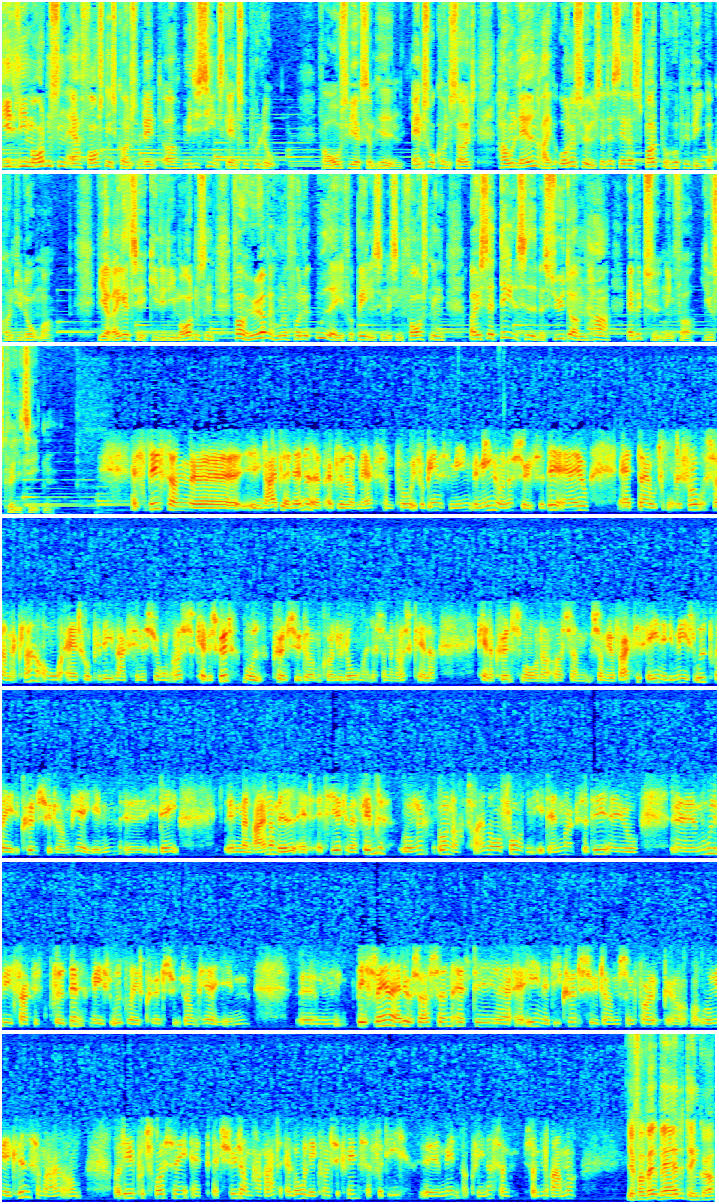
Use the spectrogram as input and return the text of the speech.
Gitte Lee Mortensen er forskningskonsulent og medicinsk antropolog. For Aarhus virksomheden Antroconsult har hun lavet en række undersøgelser, der sætter spot på HPV og kondylomer. Vi har ringet til Gitte Lee Mortensen for at høre, hvad hun har fundet ud af i forbindelse med sin forskning, og i særdeleshed, hvad sygdommen har af betydning for livskvaliteten. Altså det, som øh, jeg blandt andet er blevet opmærksom på i forbindelse med mine, med mine undersøgelser, det er jo, at der er utrolig få, som er klar over, at HPV-vaccination også kan beskytte mod kønssygdomme, kondylomer, eller som man også kalder kalder kønsvorter, og som, som jo faktisk er en af de mest udbredte kønssygdomme herhjemme øh, i dag. Øh, man regner med, at, at cirka hver femte unge under 30 år får den i Danmark, så det er jo øh, muligvis faktisk blevet den mest udbredte kønssygdom herhjemme. Øhm, desværre er det jo så også sådan, at det er en af de kønssygdomme, som folk og, og unge ikke ved så meget om. Og det er jo på trods af, at, at sygdommen har ret alvorlige konsekvenser for de øh, mænd og kvinder, som, som den rammer. Ja, for hvad, hvad er det, den gør?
